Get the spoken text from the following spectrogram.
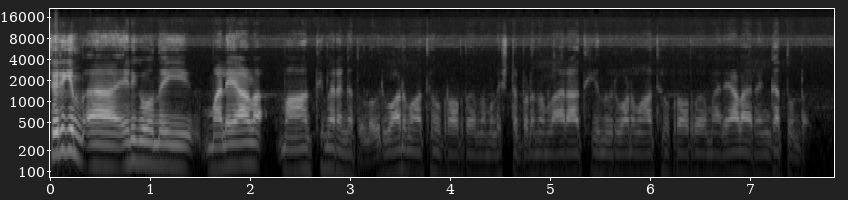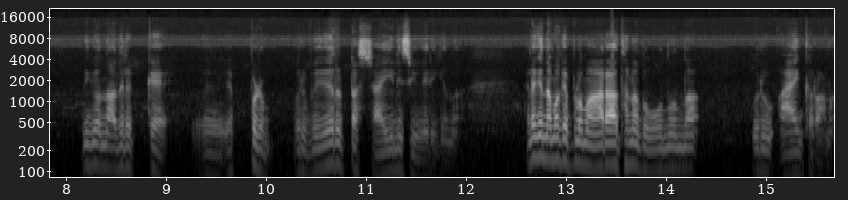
ശരിക്കും എനിക്ക് തോന്നുന്നത് ഈ മലയാള മാധ്യമ രംഗത്തുള്ള ഒരുപാട് മാധ്യമ പ്രവർത്തകർ നമ്മൾ ഇഷ്ടപ്പെടുന്നു. നമ്മൾ ആരാധിക്കുന്ന ഒരുപാട് മാധ്യമ പ്രവർത്തകർ മലയാള രംഗത്തുണ്ട്. എനിക്ക് തോന്നുന്നു അതിലൊക്കെ എപ്പോഴും ഒരു വേറിട്ട ശൈലി സ്വീകരിക്കുന്ന അല്ലെങ്കിൽ നമുക്കെപ്പോഴും ആരാധന തോന്നുന്ന ഒരു ആങ്കറാണ്.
